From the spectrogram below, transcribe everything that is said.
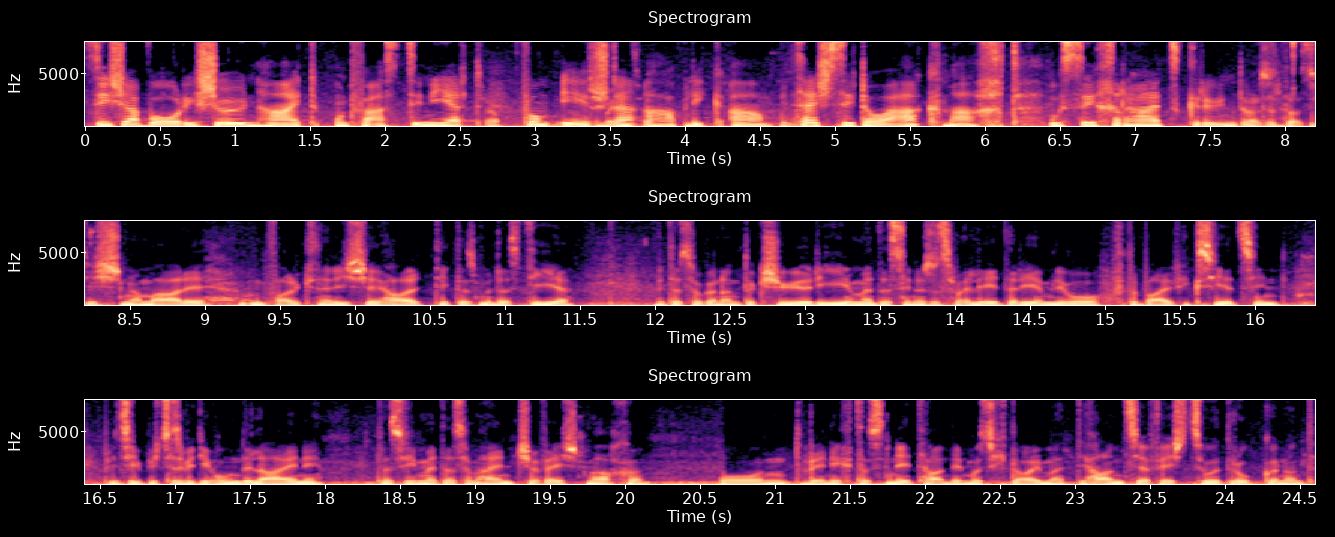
Sie ist eine wahre Schönheit und fasziniert vom ersten Anblick an. Jetzt hast du sie hier angemacht, aus Sicherheitsgründen. Also das ist normale falknerische Haltung, dass man das Tier mit den sogenannten Geschürriemen, das sind also zwei Lederriemen, die auf der Beine fixiert sind. Im Prinzip ist das wie die Hundeleine, dass ich mir das am Händchen festmache. Und wenn ich das nicht habe, dann muss ich da immer die Hand sehr fest zudrücken und,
